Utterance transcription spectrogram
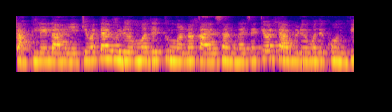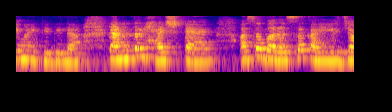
टाकलेलं आहे किंवा त्या व्हिडिओमध्ये तुम्हाला काय सांगायचं आहे किंवा त्या व्हिडिओमध्ये कोणती माहिती दिल्या त्यानंतर हॅशटॅग असं बरंचसं काही ज्या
